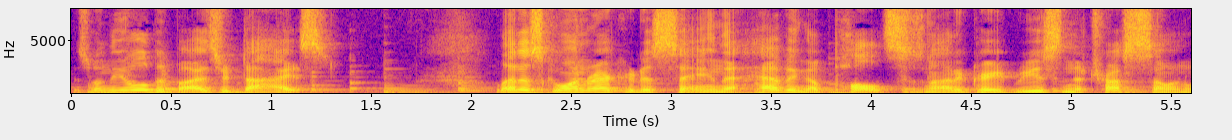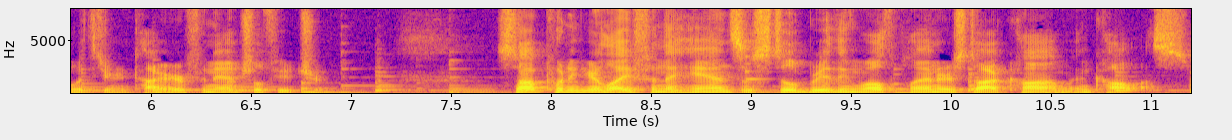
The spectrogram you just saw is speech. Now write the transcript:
is when the old advisor dies. Let us go on record as saying that having a pulse is not a great reason to trust someone with your entire financial future. Stop putting your life in the hands of stillbreathingwealthplanners.com and call us.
